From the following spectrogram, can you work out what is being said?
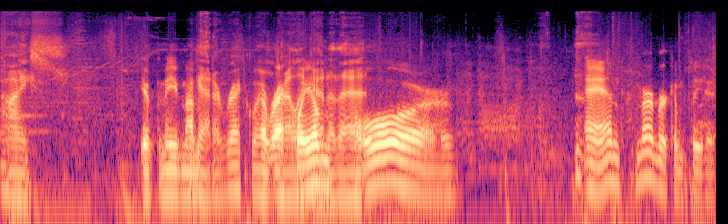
Nice. Give me my I got a a requiem, relic requiem out of that. or and murmur completed.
